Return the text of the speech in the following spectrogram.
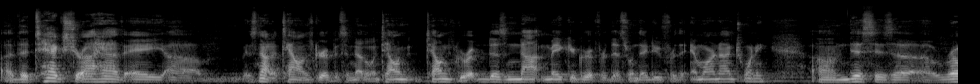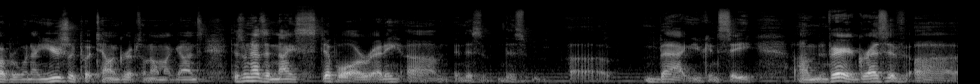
uh, the texture, I have a, um, it's not a Talons grip, it's another one. Talon, Talons grip does not make a grip for this one. They do for the MR920. Um, this is a, a, rubber one. I usually put Talon grips on all my guns. This one has a nice stipple already. Um, this, this, uh, back you can see. Um, very aggressive uh,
